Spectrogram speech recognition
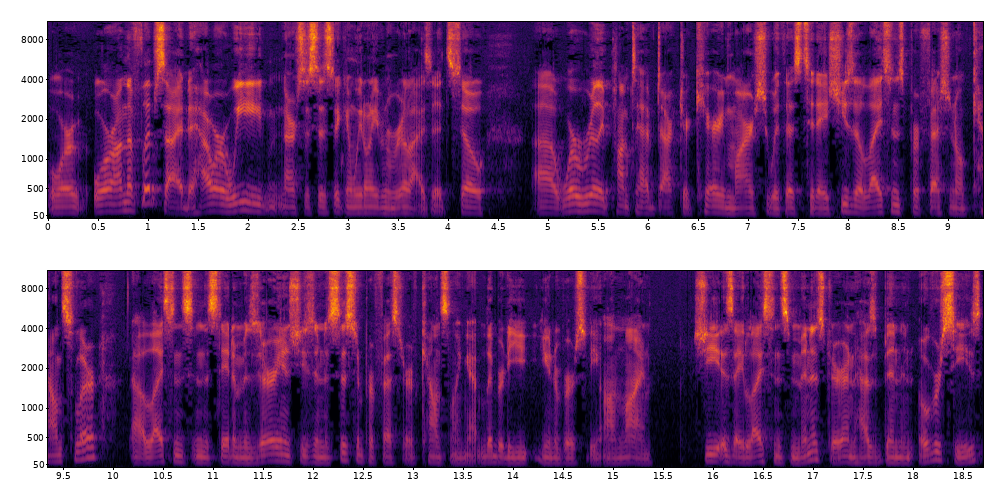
Or, or on the flip side, how are we narcissistic and we don't even realize it? So, uh, we're really pumped to have Dr. Carrie Marsh with us today. She's a licensed professional counselor, uh, licensed in the state of Missouri, and she's an assistant professor of counseling at Liberty University Online. She is a licensed minister and has been an overseas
